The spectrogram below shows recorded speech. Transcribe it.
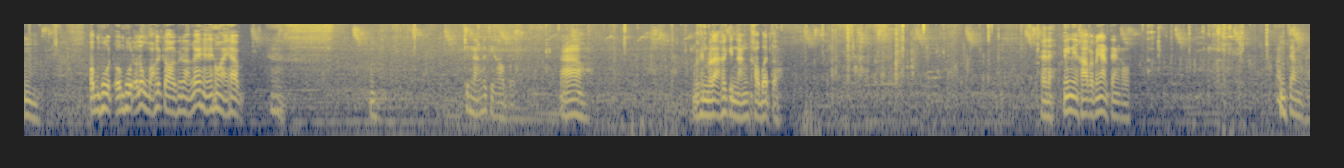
อืมอมหูดอมหูดเอาลงหมอขึ้นก่อนพี่หลังก็เห็นหอยครับ กินนังด้วสิเขาเบิร์ดอ้าวมันเป็นเวลาเขากินนังเขาเบิร์ดต่อไหนนี่นี่เขาไปไม่งานแต่งเขาแต่งใคร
